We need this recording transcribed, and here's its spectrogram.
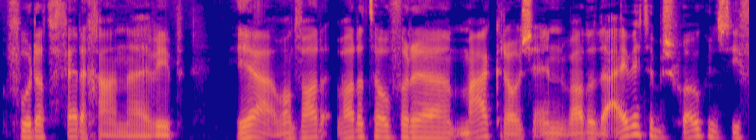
voordat we verder gaan, uh, Wip. Ja, want we hadden, we hadden het over uh, macro's en we hadden de eiwitten besproken, dus die 25%.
